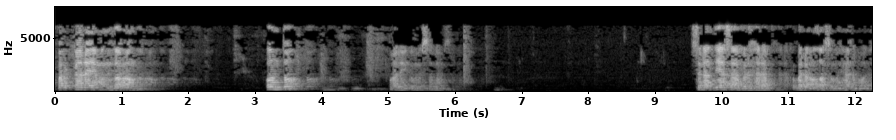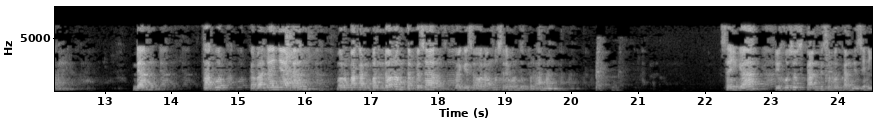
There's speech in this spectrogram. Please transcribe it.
perkara yang mendorong untuk Waalaikumsalam. Senantiasa berharap kepada Allah Subhanahu wa taala dan takut kepadanya dan merupakan pendorong terbesar bagi seorang muslim untuk beramal. Sehingga dikhususkan disebutkan di sini.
